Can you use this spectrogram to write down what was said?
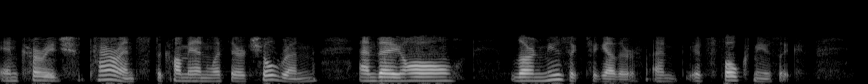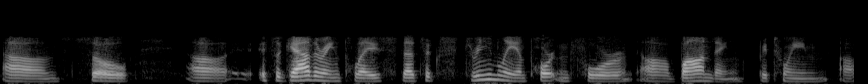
encourage parents to come in with their children and they all learn music together and it's folk music. Um, so uh, it's a gathering place that's extremely important for uh, bonding between uh,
